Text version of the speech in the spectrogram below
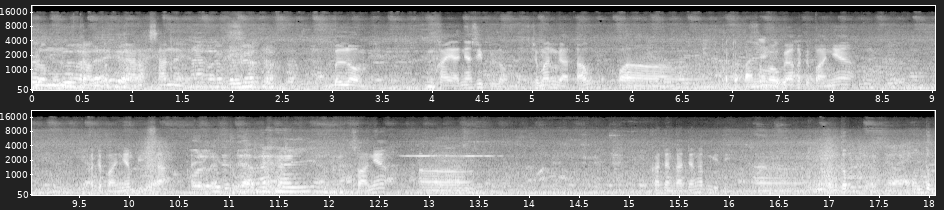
belum membuka untuk ke arah sana ya? Belum. Kayaknya sih belum. Cuman nggak tahu eh, ke depannya semoga juga. ke depannya ke depannya bisa. Kayak gitu soalnya eh, kadang-kadang kan gini eh, untuk untuk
